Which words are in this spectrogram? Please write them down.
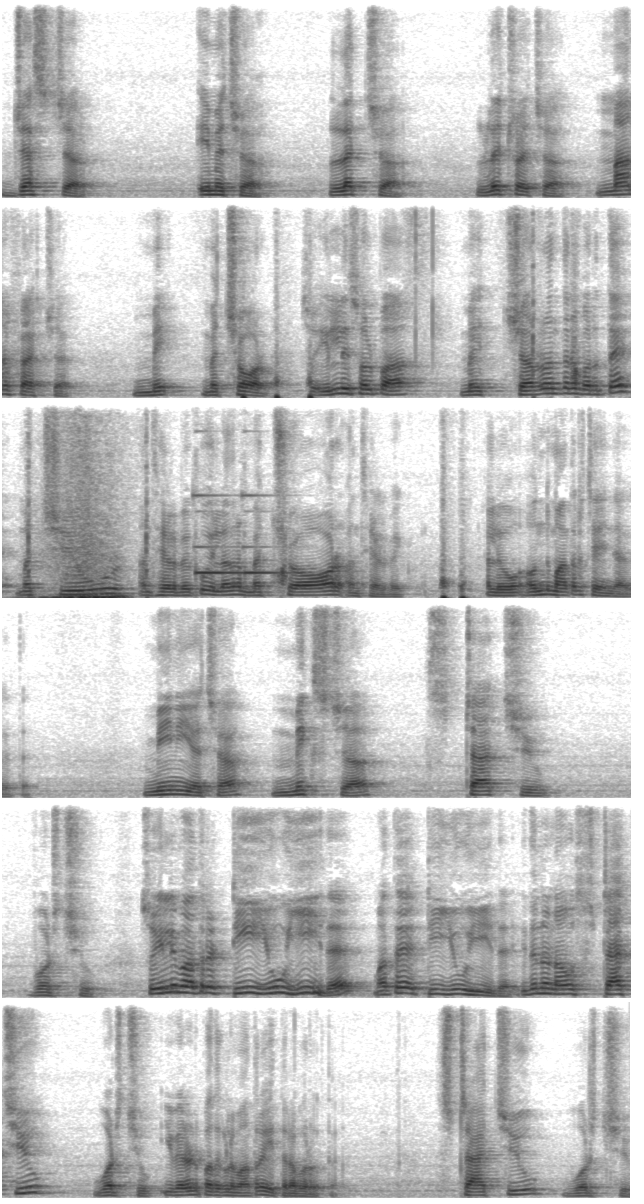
gesture immature lecture literature manufacture ಮೆ ಮೆಚೋರ್ ಸೊ ಇಲ್ಲಿ ಸ್ವಲ್ಪ ಮೆಚರ್ ಅಂತಲೇ ಬರುತ್ತೆ ಮಚ್ಯೂರ್ ಅಂತ ಹೇಳಬೇಕು, ಇಲ್ಲಾಂದರೆ ಮೆಚೋರ್ ಅಂತ ಹೇಳಬೇಕು. ಅಲ್ಲಿ ಒಂದು ಮಾತ್ರ ಚೇಂಜ್ ಆಗುತ್ತೆ. Miniature mixture statue, virtue. So ಇಲ್ಲಿ ಮಾತ್ರ ಟಿ ಯು ಇ ಇದೆ, ಮತ್ತು ಟಿ ಯು ಇ ಇದೆ. ಇದನ್ನು ನಾವು ಸ್ಟ್ಯಾಚ್ಯೂ, ವರ್ಚ್ಯೂ ಇವೆರಡು ಪದಗಳು ಮಾತ್ರ ಈ ಥರ ಬರುತ್ತೆ. Statue, virtue.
